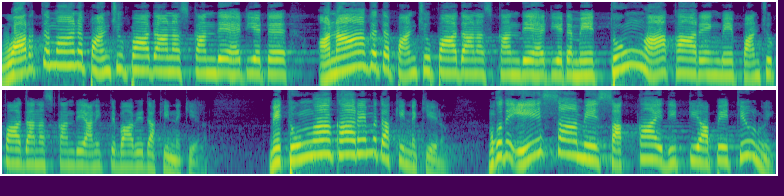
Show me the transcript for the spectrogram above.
වර්තමාන පංචුපාදානස්කන්දය හැටියට අනාගත පංචුපාදානස්කන්දය හැටියට මේ තුන් ආකාරයෙන් මේ පංචුපාදානස්කන්දය අනිත්‍ය භාවය දකින්න කියලා. මේ තුන් ආකාරයෙන්ම දකින්න කියනවා. මොකද ඒසා මේ සක්කාය දිට්ටිය අපේ තිවුණුයි.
